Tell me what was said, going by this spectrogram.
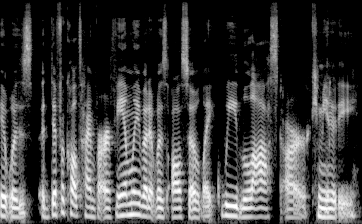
it was a difficult time for our family, but it was also like we lost our community.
